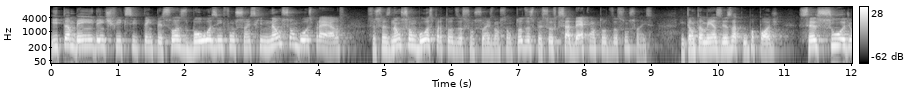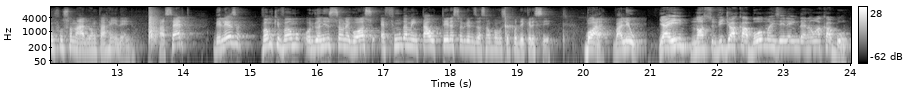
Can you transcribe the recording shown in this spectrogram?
E também identifique se tem pessoas boas em funções que não são boas para elas. As pessoas não são boas para todas as funções, não são todas as pessoas que se adequam a todas as funções. Então também às vezes a culpa pode ser sua de um funcionário não estar tá rendendo. Tá certo? Beleza? Vamos que vamos, organize o seu negócio, é fundamental ter essa organização para você poder crescer. Bora, valeu! E aí, nosso vídeo acabou, mas ele ainda não acabou.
